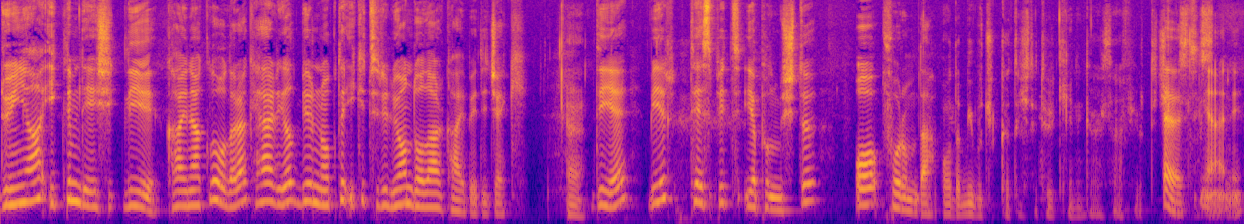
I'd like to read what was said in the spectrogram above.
dünya iklim değişikliği kaynaklı olarak her yıl 1.2 trilyon dolar kaybedecek evet. diye bir tespit yapılmıştı o forumda. O da bir buçuk katı işte Türkiye'nin gayri safi yurt içi. Evet yani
